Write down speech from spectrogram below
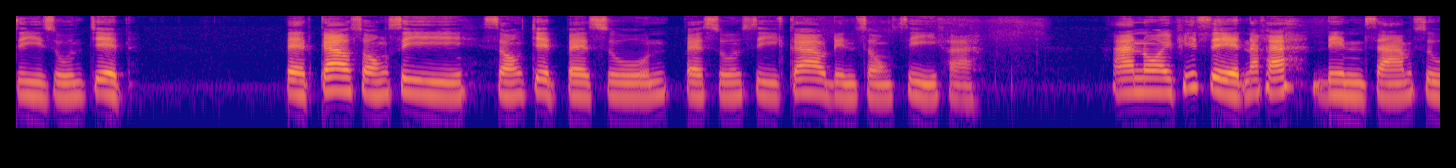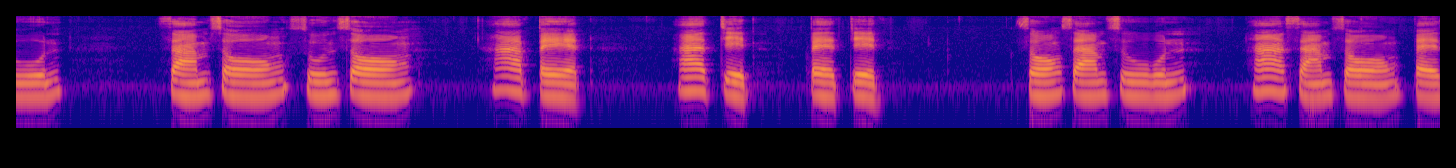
สี่ศูนย์เจ็ดแปดเก้าสองสี่สองเจ็ดแปดศูนย์แปดศูนย์สี่เก้าเด่นสองสี่ค่ะฮานอยพิเศษนะคะ เด่นสามศูนย์สามสองศูนย์สองห้าแปด ห้าเจ็ดแปดเจ็ดสองสามศูนย์ห้าสามสองแปด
